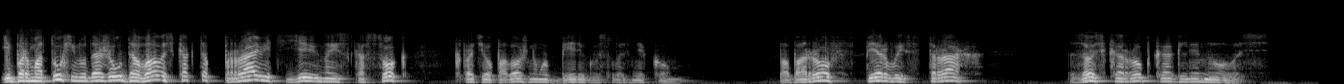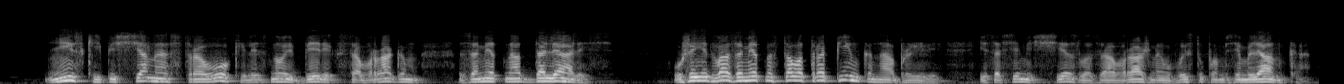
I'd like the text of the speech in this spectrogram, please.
и Барматухину даже удавалось как-то править ею наискосок к противоположному берегу с лозняком. Поборов первый страх, Зоська робко оглянулась. Низкий песчаный островок и лесной берег с оврагом заметно отдалялись. Уже едва заметно стала тропинка на обрыве, и совсем исчезла за овражным выступом землянка —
